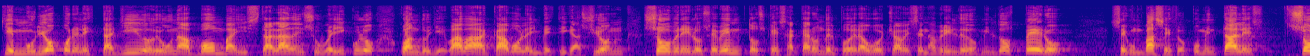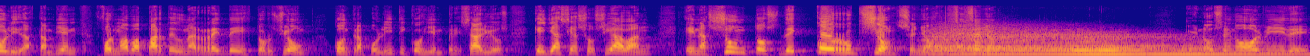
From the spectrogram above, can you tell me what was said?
quien murió por el estallido de una bomba instalada en su vehículo cuando llevaba a cabo la investigación sobre los eventos que sacaron del poder a Hugo Chávez en abril de 2002, pero, según bases documentales sólidas también, formaba parte de una red de extorsión contra políticos y empresarios que ya se asociaban en asuntos de corrupción, señor. Sí, señor se nos olvide.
